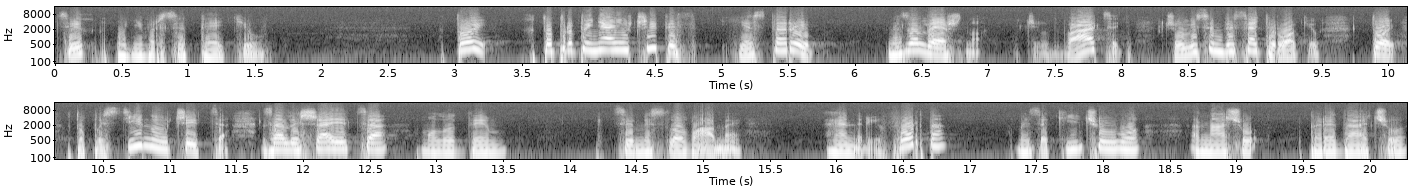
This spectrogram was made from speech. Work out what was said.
цих університетів. Той, хто припиняє вчитись, є старим, незалежно, чи в 20, чи в 80 років. Той, хто постійно вчиться, залишається молодим. Цими словами Генрі Форда ми закінчуємо нашу передачу.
